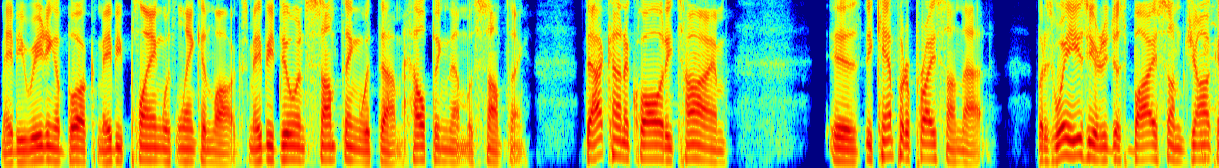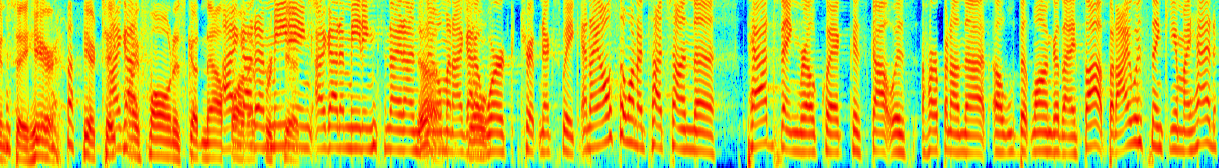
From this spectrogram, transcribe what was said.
maybe reading a book, maybe playing with Lincoln Logs, maybe doing something with them, helping them with something. That kind of quality time is you can't put a price on that. But it's way easier to just buy some junk and say, "Here, here, take got- my phone. It's got an app I on got it a for meeting. kids." I got a meeting tonight on Yeah, Zoom, and I got a work trip next week. And I also want to touch on the pad thing real quick because Scott was harping on that a little bit longer than I thought. But I was thinking in my head,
